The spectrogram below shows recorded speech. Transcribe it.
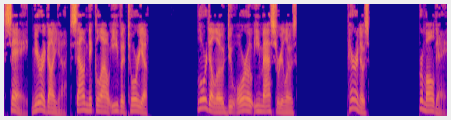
Sé, Miragaia, São Nicolau e Vitoria. Lordelo do Ouro e Massarelos Paranhos. Ramalde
